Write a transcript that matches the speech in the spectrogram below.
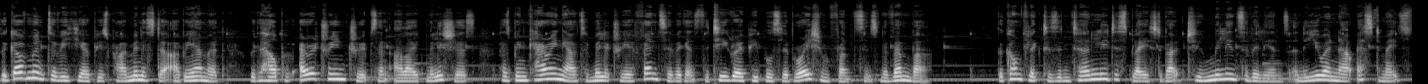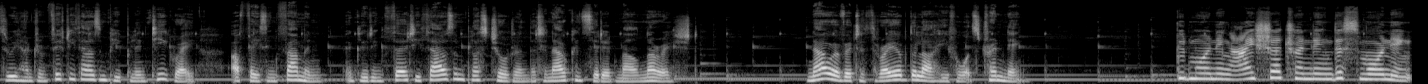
The government of Ethiopia's Prime Minister Abiy Ahmed, with the help of Eritrean troops and allied militias, has been carrying out a military offensive against the Tigray People's Liberation Front since November. The conflict has internally displaced about 2 million civilians, and the UN now estimates 350,000 people in Tigray are facing famine, including 30,000 plus children that are now considered malnourished. Now over to Thray Abdullahi for what's trending. Good morning, Aisha. Trending this morning.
